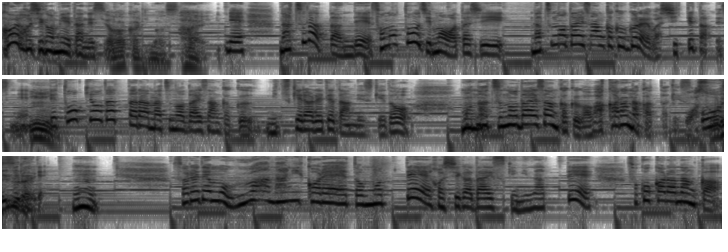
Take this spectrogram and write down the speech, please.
ごい星が見えたんですうん。よ。わかります。はい。夏だったんでその当時も私夏の大三角ぐらいは知ってたんですね。うんで東京だったら夏の大三角見つけられてたんですけどもう夏の大三角が分からなかったです。わそれぐらい多すぎてうん。それでもううわ何これと思って星が大好きになってそこからなんか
